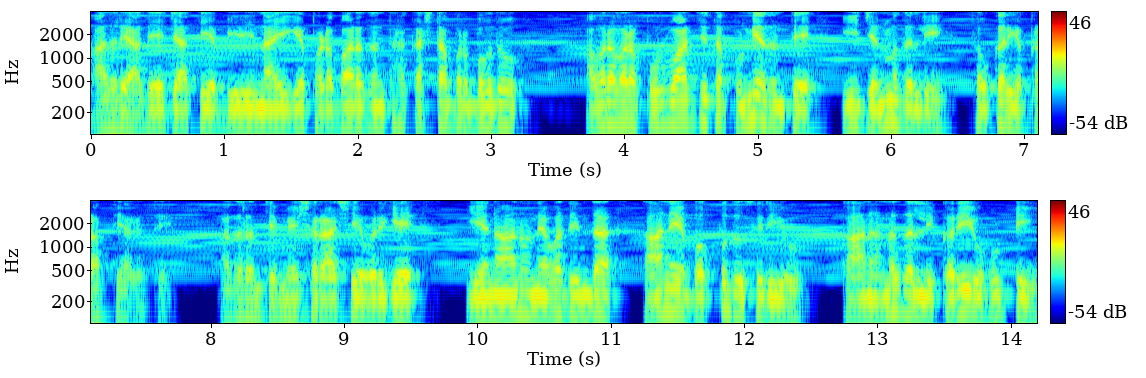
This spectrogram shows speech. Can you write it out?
ಆದರೆ ಅದೇ ಜಾತಿಯ ಬೀದಿ ನಾಯಿಗೆ ಪಡಬಾರದಂತಹ ಕಷ್ಟ ಬರಬಹುದು. ಅವರವರ ಪೂರ್ವಾರ್ಜಿತ ಪುಣ್ಯದಂತೆ ಈ ಜನ್ಮದಲ್ಲಿ ಸೌಕರ್ಯ ಪ್ರಾಪ್ತಿಯಾಗುತ್ತೆ. ಅದರಂತೆ ಮೇಷರಾಶಿಯವರಿಗೆ ಏನಾನು ನೆವದಿಂದ ತಾನೇ ಬಪ್ಪುದು ಸಿರಿಯು. ಕಾನನದಲ್ಲಿ ಕರಿಯು ಹುಟ್ಟಿ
